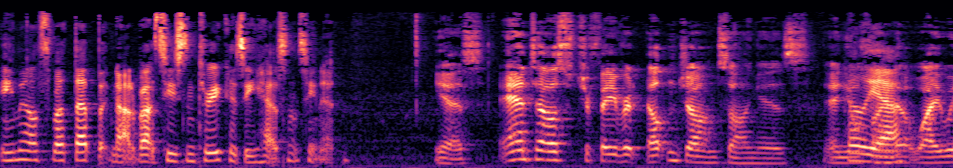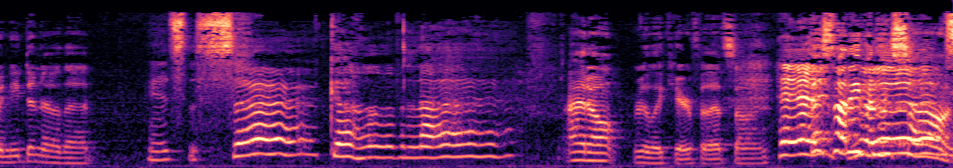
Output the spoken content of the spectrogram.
email us about that, but not about season three because he hasn't seen it. Yes, and tell us what your favorite Elton John song is, and you'll Hell find yeah. out why we need to know that. It's the circle of life. I don't really care for that song. That's not even his song.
